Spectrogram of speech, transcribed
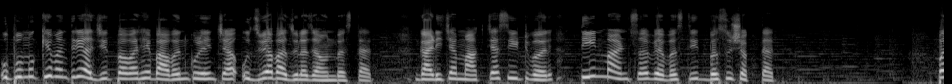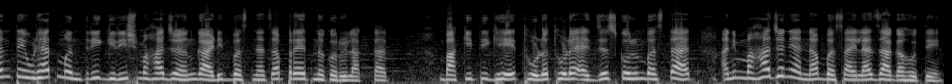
उपमुख्यमंत्री अजित पवार हे बावनकुळेंच्या उजव्या बाजूला जाऊन बसतात. गाडीच्या मागच्या सीटवर तीन माणसं व्यवस्थित बसू शकतात. पण तेवढ्यात मंत्री गिरीश महाजन गाडीत बसण्याचा प्रयत्न करू लागतात. बाकी तिघे थोडं थोडं ॲडजस्ट करून बसतात आणि महाजन यांना बसायला जागा होते.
